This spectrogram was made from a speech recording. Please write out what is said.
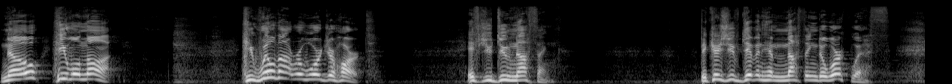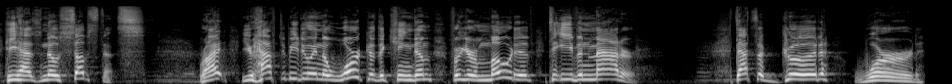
No, He will not. He will not reward your heart if you do nothing because you've given Him nothing to work with. He has no substance, right? You have to be doing the work of the kingdom for your motive to even matter. That's a good word,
